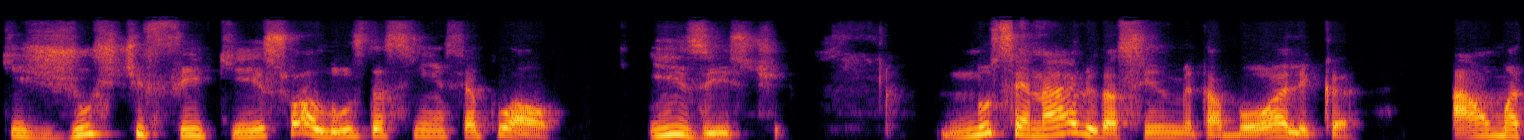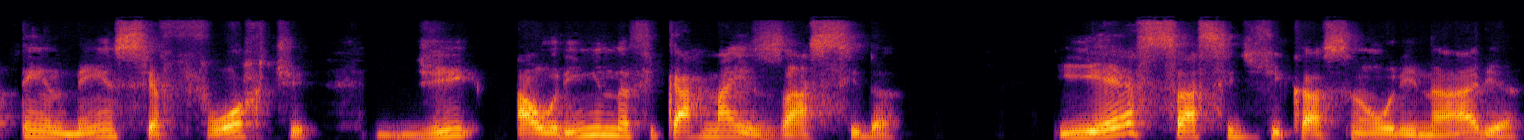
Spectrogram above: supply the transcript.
que justifique isso à luz da ciência atual. E existe. No cenário da síndrome metabólica, há uma tendência forte de a urina ficar mais ácida. E essa acidificação urinária,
